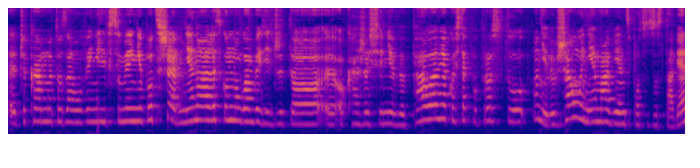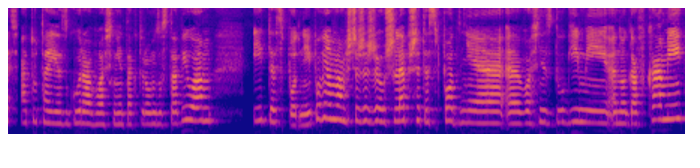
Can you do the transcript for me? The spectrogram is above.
e, czekałam na to zamówienie i w sumie niepotrzebnie, no ale skąd mogłam wiedzieć, że to e, okaże się nie wypałem? Jakoś tak po prostu, no nie wiem, szału nie ma, więc po co zostawiać? A tutaj jest góra właśnie ta, którą zostawiłam i te spodnie. I powiem Wam szczerze, że już lepsze te spodnie e, właśnie z długimi e, nogawkami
